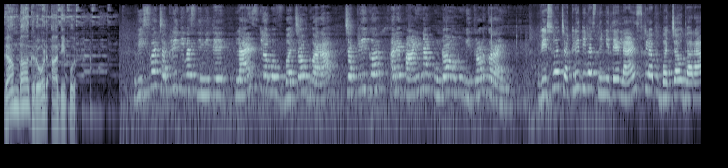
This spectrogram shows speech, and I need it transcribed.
Rambagh road, Adipur. વિશ્વ ચકલી દિવસ નિમિત્તે લાયન્સ ક્લબ ઓફ ભચાઉ દ્વારા ચકલી ઘર અને પાણીના કુંડાઓનું વિતરણ કરાયું. વિશ્વ ચકલી દિવસ નિમિત્તે લાયન્સ ક્લબ ભચાઉ દ્વારા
